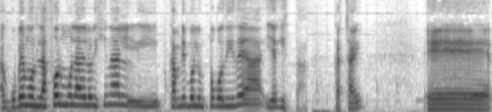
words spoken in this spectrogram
ocupemos la fórmula del original y cambiémosle un poco de idea y aquí está, ¿cachai? Eh,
